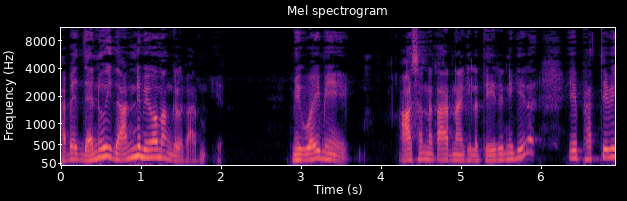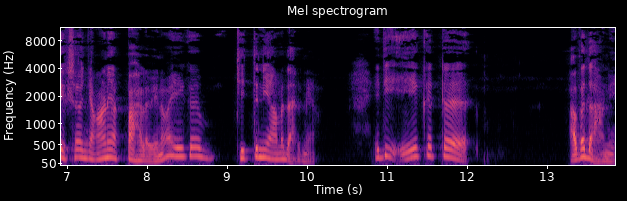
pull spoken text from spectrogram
හැබැයි දැනුයි දන්නේ මේවා මංගල කාරණා කියලා. මේවයි මේ ආසන්න කාරණා කියලා තේරෙන්නේ කියලා ඒ ප්‍රතිවික්ෂණ ඥානයක් පහළ වෙනවා. ඒක චිත්ත නියාම ධර්මයක්. ඉතින් ඒකට අවධානය.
